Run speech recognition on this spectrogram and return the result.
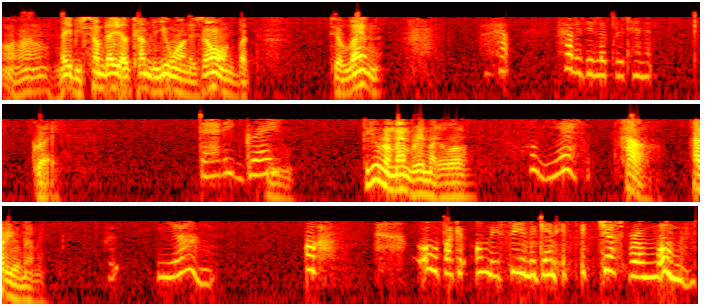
Well, maybe someday he'll come to you on his own, but till then, How, how does he look, Lieutenant? Gray. Daddy Gray? You- Do you remember him at all? Oh, yes. How? How do you remember him? Young. Oh, oh, if I could only see him again, if, if just for a moment.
